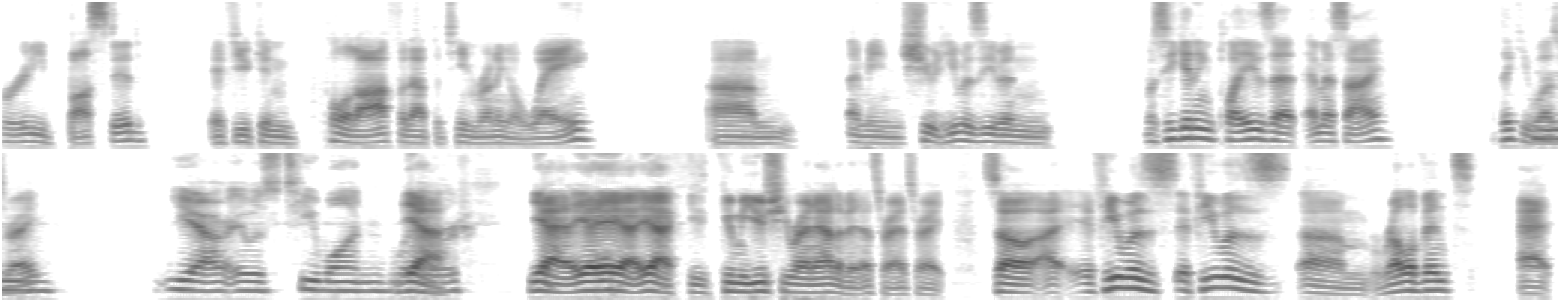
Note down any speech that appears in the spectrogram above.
pretty busted if you can pull it off without the team running away. Um, I mean, shoot, he was even was he getting plays at MSI? I think he was, right? Mm, Yeah, it was T one. Yeah. Yeah, yeah, yeah, yeah. yeah. Gumayushi ran out of it. That's right. That's right. So I, if he was if he was um, relevant at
